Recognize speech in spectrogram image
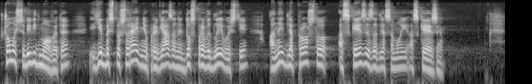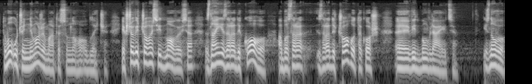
в чомусь собі відмовити, є безпосередньо прив'язане до справедливості, а не для просто аскези задля самої аскези. Тому учень не може мати сумного обличчя. Якщо від чогось відмовився, знає заради кого або заради, заради чого також е, відмовляється. І знову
